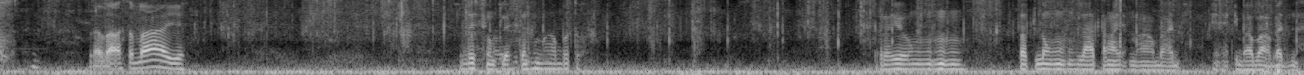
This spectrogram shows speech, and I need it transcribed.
Wala sa bahay eh. Least kompleto na mga buto. Pero yung tatlong lata ngayon mga buddy, eh, ibababad na.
